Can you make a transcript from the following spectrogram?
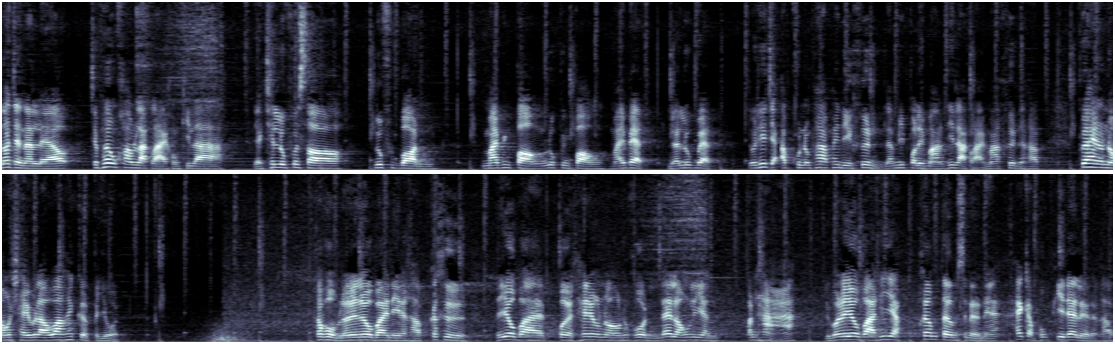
นอกจากนั้นแล้วจะเพิ่มความหลากหลายของกีฬา อย่างเช่นลูกฟุตซอลลูกฟุตบอล ไม้ปิงปอง ลูกปิงปอง ไม้แบดและลูกแบดโดยที่จะอัพคุณภาพให้ดีขึ้น และมีปริมาณที่หลากหลายมากขึ้นนะครับ เพื่อให้น้องๆใช้เวลาว่างให้เกิดประโยชน์ครับผมและนโยบายนี้นะครับก็คือนโยบายเปิดให้น้องๆทุกคนได้ร้องเรียนปัญหา หรือว่านโยบายที่อยากเพิ่มเติมเสนอแนะให้กับพวกพี่ได้เลยนะครับ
